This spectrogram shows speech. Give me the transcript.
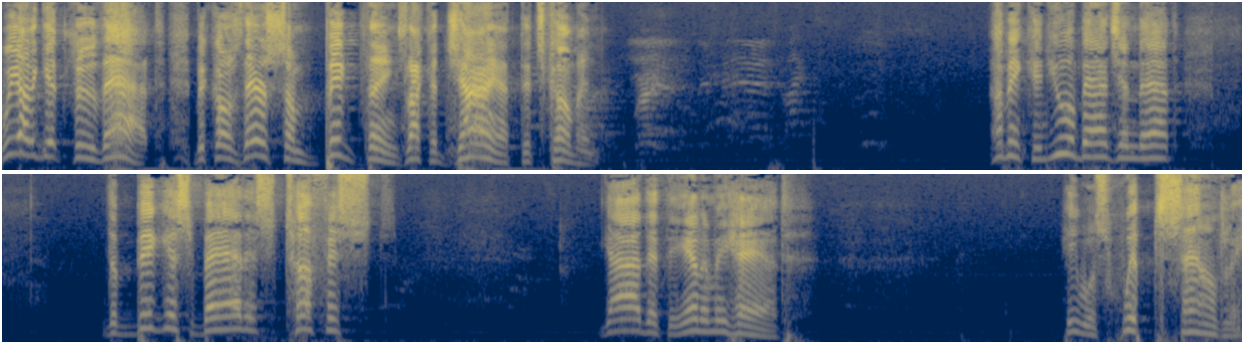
we got to get through that because there's some big things like a giant that's coming. I mean, can you imagine that? The biggest, baddest, toughest guy that the enemy had. He was whipped soundly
